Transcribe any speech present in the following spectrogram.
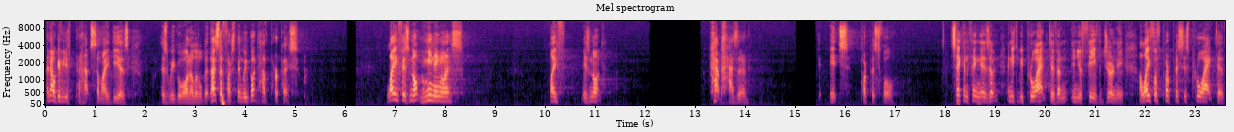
And I'll give you perhaps some ideas as we go on a little bit. That's the first thing. We've got to have purpose. Life is not meaningless. Life is not haphazard. It's purposeful. Second thing is, I need to be proactive in, in your faith journey. A life of purpose is proactive,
